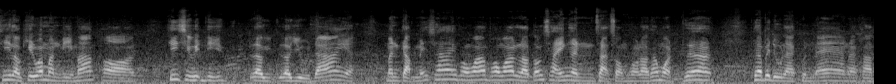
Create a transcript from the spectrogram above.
ที่เราคิดว่ามันมีมากพอที่ชีวิตนี้เราเราอยู่ได้อะมันกลับไม่ใช่ เพราะว่าเพราะว่าเราต้องใช้เงินสะสมของเราทั้งหมดเพื่อเพื่อไปดูแลคุณแม่นะครับ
